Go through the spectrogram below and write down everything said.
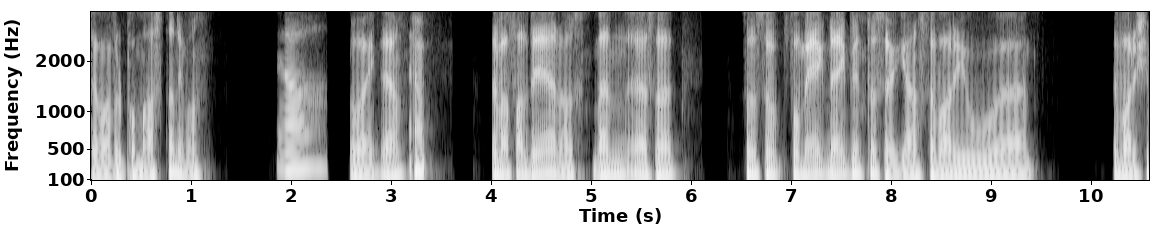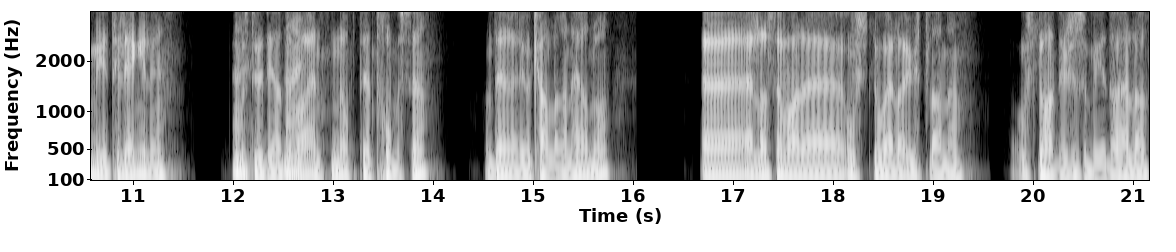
Det var vel på masternivå, Ja. tror jeg. Ja. Ja. Det er i hvert fall det, eller? Men altså sånn så For meg, når jeg begynte å søke, så var det jo eh, Det var det ikke mye tilgjengelig på studier. Det var enten opp til Tromsø, og der er det jo kaldere enn her nå. Eh, eller så var det Oslo eller utlandet. Oslo hadde jo ikke så mye da heller.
